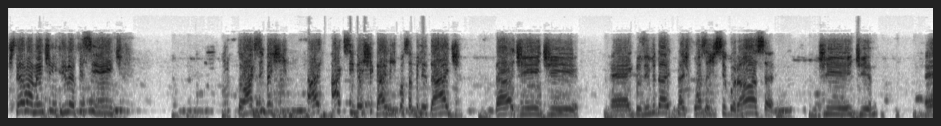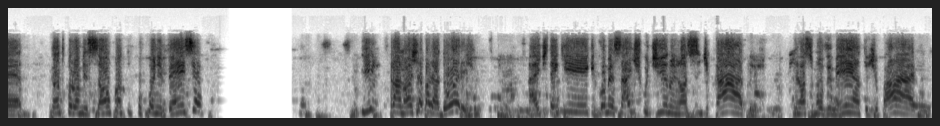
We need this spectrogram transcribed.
extremamente ineficientes. Então há que se investigar, há, que se investigar a responsabilidade da, de, de é, inclusive da, das forças de segurança, de, de é, tanto por omissão quanto por conivência. E para nós trabalhadores, a gente tem que, que, começar a discutir nos nossos sindicatos, nos nossos movimentos de bairro,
